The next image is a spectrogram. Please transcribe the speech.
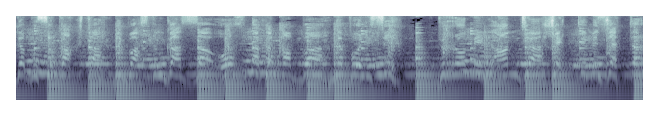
de bu sokakta Bir bastım gaza. Of ne kadar baba Ne polisi? Promil amca Şeklimiz yeter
